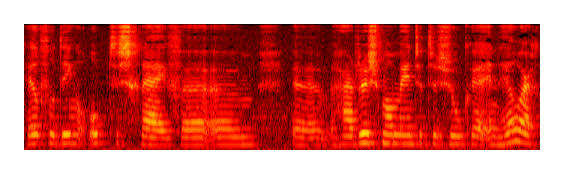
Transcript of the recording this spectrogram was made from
heel veel dingen op te schrijven, ehm, eh, haar rustmomenten te zoeken en heel erg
